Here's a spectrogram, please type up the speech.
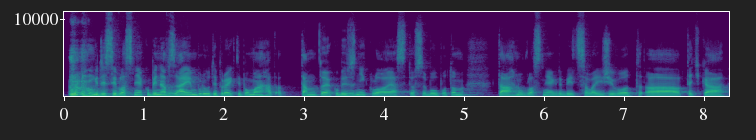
kdy si vlastně jakoby navzájem budou ty projekty pomáhat. A tam to jakoby vzniklo a já si to sebou potom táhnu vlastně jak kdyby celý život. A teďka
